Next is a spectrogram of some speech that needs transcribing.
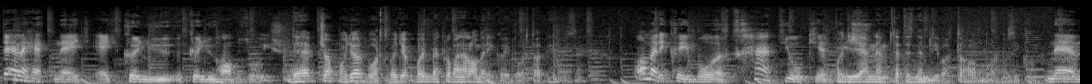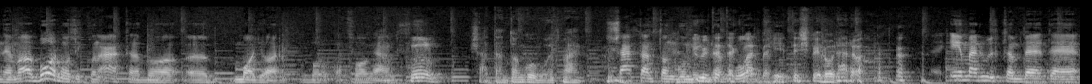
De lehetne egy, egy könnyű, könnyű habzó is. De csak magyar bort, vagy, vagy megpróbálnál amerikai bort adni hozzá? Amerikai bort, hát jó kérdés. Vagy ilyen nem, tehát ez nem divat a bormozikon? Nem, nem, a bormozikon általában ö, magyar borokat szolgálunk föl. Sátántangó volt már? Sátántangó még Ültetek nem volt. már be 7 és fél órára? Én már ültem be, de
